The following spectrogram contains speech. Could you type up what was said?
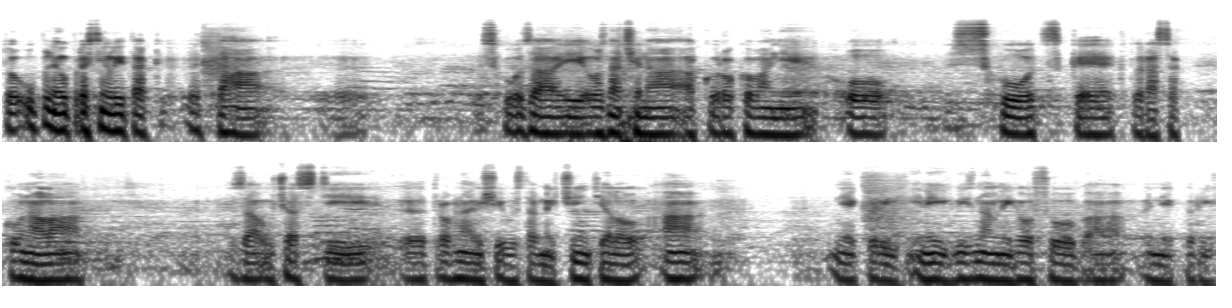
to úplne upresnili, tak tá e, schôdza je označená ako rokovanie o schôdzke, ktorá sa konala za účasti e, troch najvyšších ústavných činiteľov a niektorých iných významných osôb a niektorých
